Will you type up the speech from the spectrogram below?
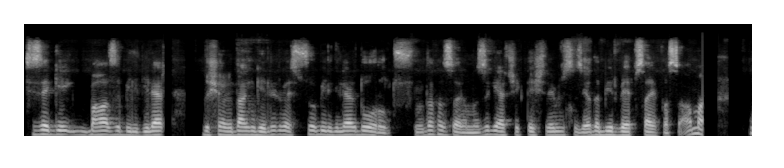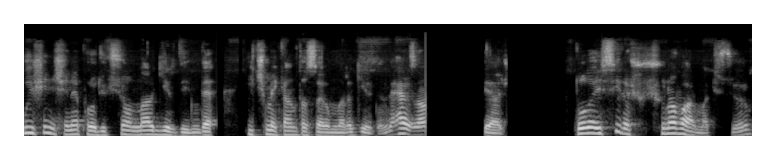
size bazı bilgiler dışarıdan gelir ve siz o bilgiler doğrultusunda tasarımınızı gerçekleştirebilirsiniz ya da bir web sayfası ama bu işin içine prodüksiyonlar girdiğinde, iç mekan tasarımları girdiğinde her zaman ihtiyacı. Dolayısıyla şuna varmak istiyorum.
